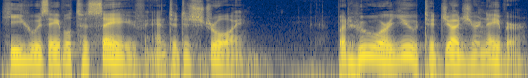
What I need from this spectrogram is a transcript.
he who is able to save and to destroy. But who are you to judge your neighbor?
